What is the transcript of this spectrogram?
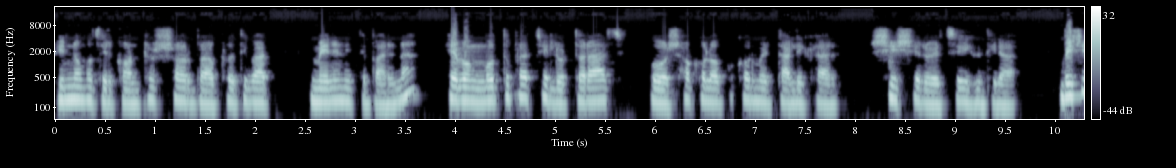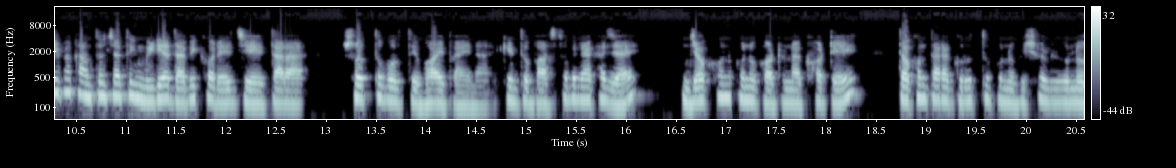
ভিন্নমতের কণ্ঠস্বর বা প্রতিবাদ মেনে নিতে পারে না এবং মধ্যপ্রাচ্যের লুটতরাজ ও সকল অপকর্মের তালিকার শীর্ষে রয়েছে ইহুদিরা। বেশিরভাগ আন্তর্জাতিক মিডিয়া দাবি করে যে তারা সত্য বলতে ভয় পায় না। কিন্তু বাস্তবে দেখা যায়, যখন কোনো ঘটনা ঘটে, তখন তারা গুরুত্বপূর্ণ বিষয়গুলো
